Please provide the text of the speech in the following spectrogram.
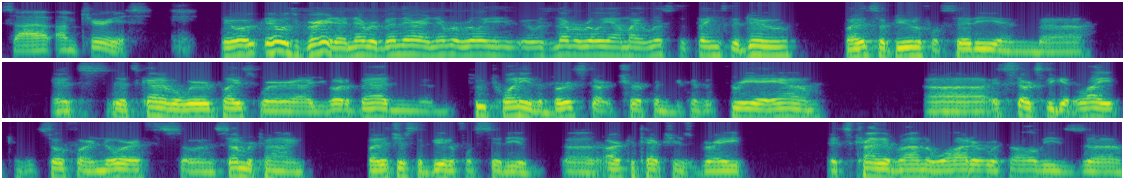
so I, I'm curious. It was, it was great. I'd never been there. I never really, it was never really on my list of things to do, but it's a beautiful city and, uh, it's it's kind of a weird place where uh, you go to bed and 2:20 the birds start chirping because at 3 a.m. Uh, it starts to get light because it's so far north. So in the summertime, but it's just a beautiful city. Uh, architecture is great. It's kind of on the water with all these uh,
